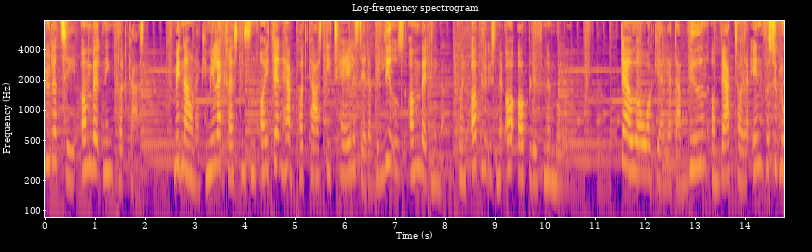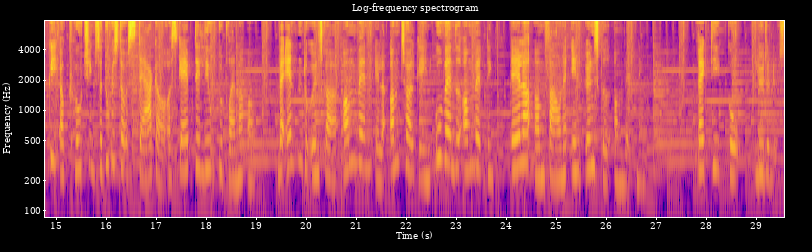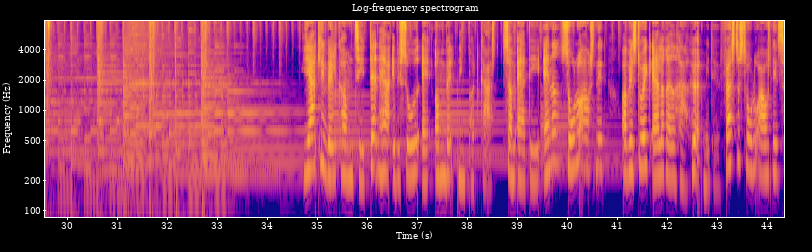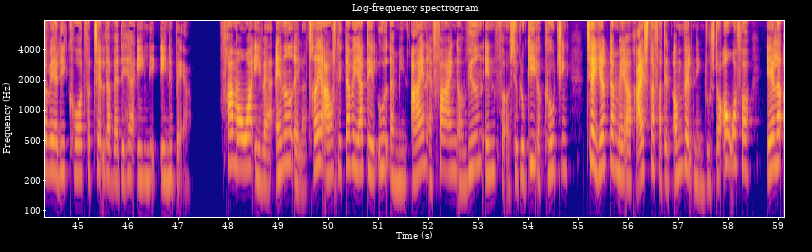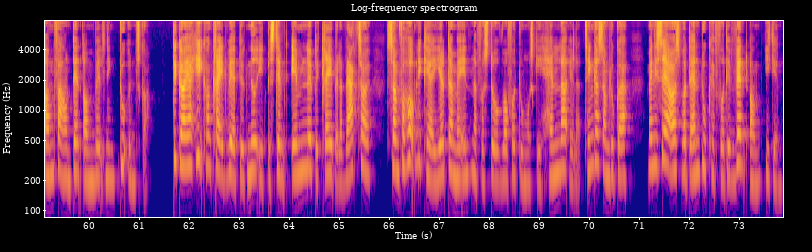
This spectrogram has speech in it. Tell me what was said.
lytter til Omvæltning podcast. Mit navn er Camilla Christensen, og i den her podcast i tale sætter vi livets omvæltninger på en oplysende og opløftende måde. Derudover giver jeg dig viden og værktøjer inden for psykologi og coaching, så du kan stå stærkere og skabe det liv, du drømmer om. Hvad enten du ønsker at omvende eller omtolke en uventet omvæltning, eller omfavne en ønsket omvæltning. Rigtig god lyttelyst. Hjertelig velkommen til den her episode af Omvæltning podcast, som er det andet soloafsnit, og hvis du ikke allerede har hørt mit øh, første soloafsnit, så vil jeg lige kort fortælle dig, hvad det her egentlig indebærer. Fremover i hver andet eller tredje afsnit, der vil jeg dele ud af min egen erfaring og viden inden for psykologi og coaching, til at hjælpe dig med at rejse dig fra den omvæltning, du står overfor, eller omfavne den omvæltning, du ønsker. Det gør jeg helt konkret ved at dykke ned i et bestemt emne, begreb eller værktøj, som forhåbentlig kan hjælpe dig med enten at forstå, hvorfor du måske handler eller tænker, som du gør, men især også, hvordan du kan få det vendt om igen.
